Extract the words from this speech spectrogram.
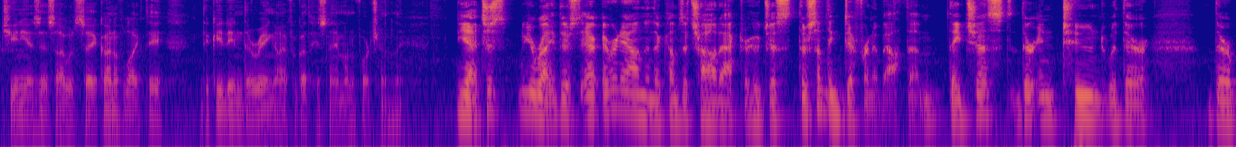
geniuses, I would say, kind of like the the kid in the ring. I forgot his name, unfortunately. Yeah, just you're right. There's every now and then there comes a child actor who just there's something different about them. They just they're in tuned with their their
